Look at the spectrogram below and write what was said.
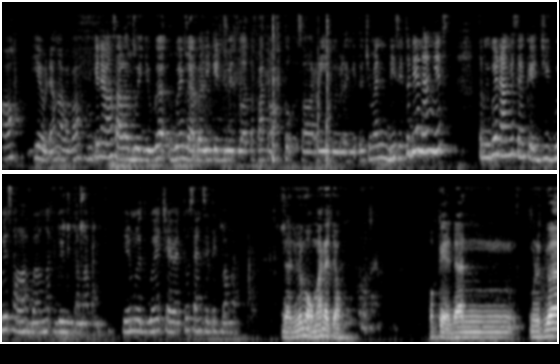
oh ya udah nggak apa-apa. Mungkin emang salah gue juga gue nggak balikin duit lo tepat waktu sorry gue bilang gitu. Cuman di situ dia nangis. Temen gue nangis yang kayak ji gue salah banget gue minta maaf. Gitu jadi menurut gue cewek tuh sensitif banget Dan lu mau ke mana cong? Oke dan menurut gua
